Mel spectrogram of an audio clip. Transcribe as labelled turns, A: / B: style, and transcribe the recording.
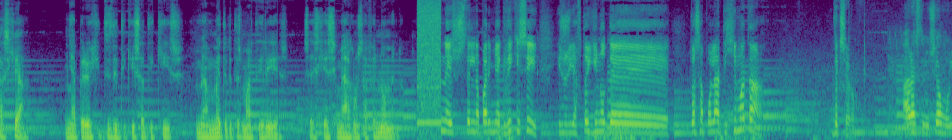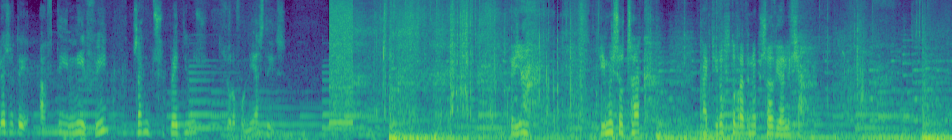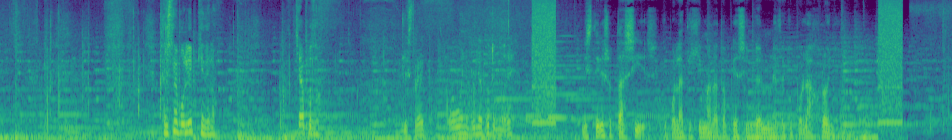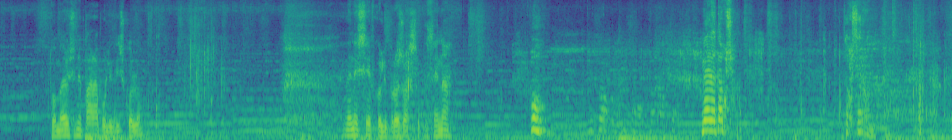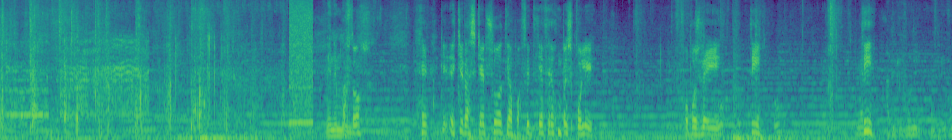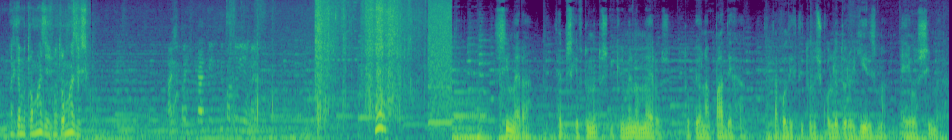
A: Χασιά, μια περιοχή της Δυτικής Αττικής με αμέτρητες μαρτυρίες σε σχέση με άγνωστα φαινόμενα.
B: Ναι, ίσως θέλει να πάρει μια εκδίκηση, ίσως γι' αυτό γίνονται τόσα πολλά ατυχήματα. Δεν ξέρω.
C: Άρα στην ουσία μου λες ότι αυτή η νύφη ψάχνει τους υπέτειους της δολοφονίας της.
B: Παιδιά, είμαι στο τσακ να ακυρώσω το βραδινό επεισόδιο, αλήθεια. Χρήστο είναι πολύ επικίνδυνο. Και από εδώ.
C: Γλιστράει. Ω, είναι πολύ απότομο, ρε.
A: Μυστήριες οπτασίες και πολλά ατυχήματα τα οποία συμβαίνουν εδώ και πολλά χρόνια.
C: Το μέρος είναι πάρα πολύ δύσκολο. Δεν έχει εύκολη πρόσβαση πουθενά. Ω! Ναι, ναι, τ' άκουσα. Τ' άκουσα, έρχομαι. Δεν είναι μόνη
B: Αυτό.
C: της.
B: Ε, και- Κοίτα, σκέψου ότι από αυτή τη γέφυρα έχουν πέσει πολλοί. Όπως λέει. Τι; Τι;
C: Αντρική φωνή, αντρική φωνή.
B: Μαριά, με τρομάζεις, με τρομάζεις. Αν υπάρχει κάτι, χτύπα το EMF.
A: Σήμερα θα επισκεφτούμε το συγκεκριμένο μέρος, το οποίο αναπάντεχα θα αποδειχτεί το δυσκολότερο γύρισμα έως σήμερα.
